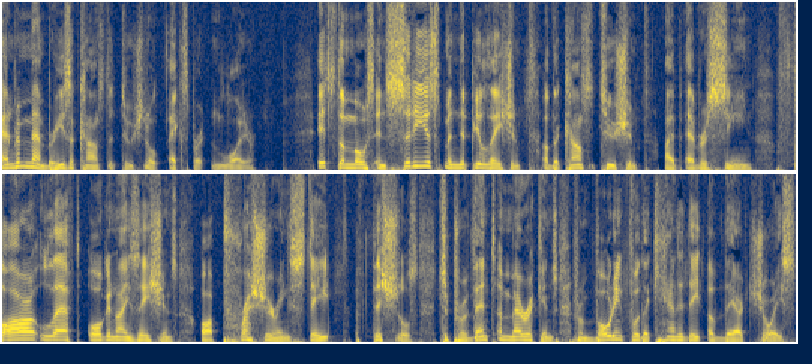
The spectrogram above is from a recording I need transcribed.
And remember, he's a constitutional expert and lawyer. It's the most insidious manipulation of the Constitution I've ever seen. Far left organizations are pressuring state officials to prevent Americans from voting for the candidate of their choice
